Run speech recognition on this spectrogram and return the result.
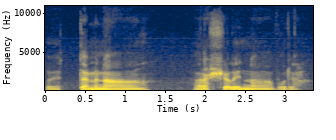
To je temná rašelinná voda.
